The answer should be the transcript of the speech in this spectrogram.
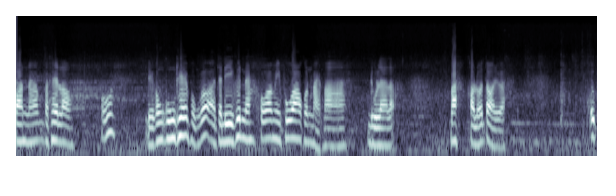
กันนะครับ ประเทศเรา โอ้ยเดี๋ยวของกรุงเทพผมก็อาจจะดีขึ้นนะ เพราะว่ามีผู้ว่าคนใหม่มาดูแลแล้วไปขับรถต่อดีกว่า อึ๊บ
